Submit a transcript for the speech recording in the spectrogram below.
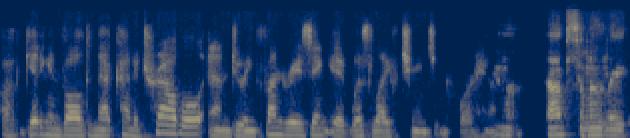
uh, getting involved in that kind of travel and doing fundraising, it was life changing for him. Yeah, absolutely.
